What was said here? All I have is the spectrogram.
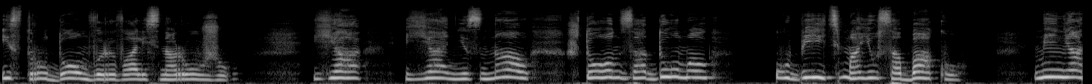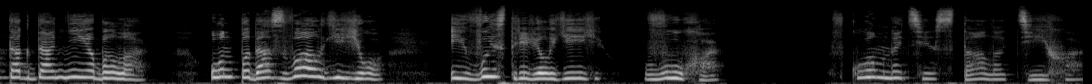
и с трудом вырывались наружу. Я... я не знал, что он задумал убить мою собаку. Меня тогда не было. Он подозвал ее и выстрелил ей в ухо. В комнате стало тихо,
